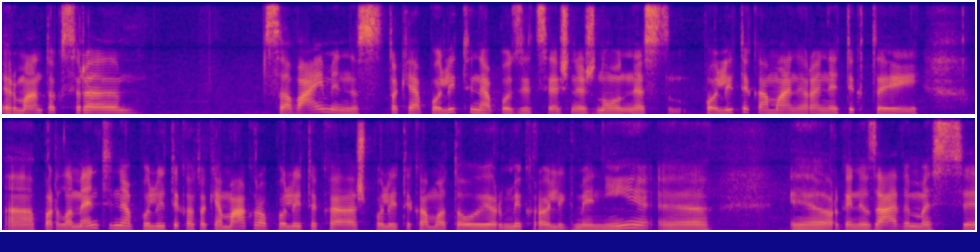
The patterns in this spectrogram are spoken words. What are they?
ir man toks yra savaiminis tokia politinė pozicija, aš nežinau, nes politika man yra ne tik tai a, parlamentinė politika, tokia makro politika, aš politiką matau ir mikro lygmenį. E, e, organizavimasi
